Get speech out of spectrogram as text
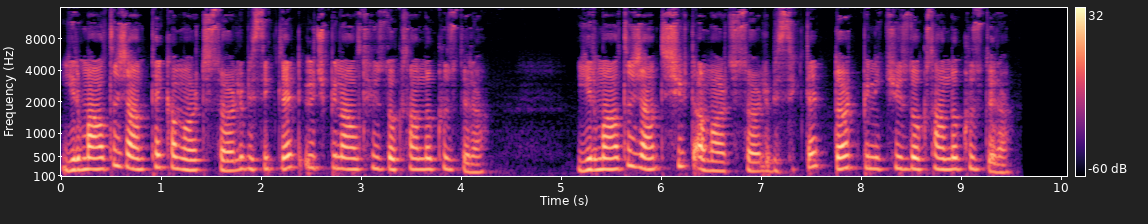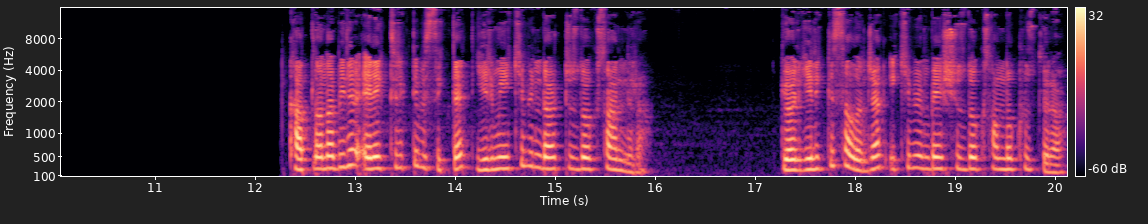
26 jant tek amortisörlü bisiklet 3699 lira. 26 jant çift amortisörlü bisiklet 4299 lira. Katlanabilir elektrikli bisiklet 22.490 lira. Gölgelikli salıncak 2599 lira.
